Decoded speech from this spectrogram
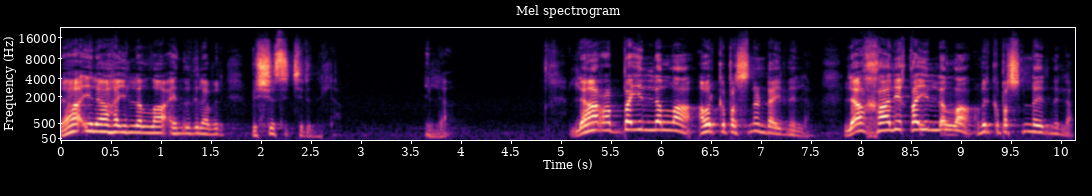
ലാ ഇലാഹ ഇല്ലല്ലാ എന്നതിൽ അവർ വിശ്വസിച്ചിരുന്നില്ല. ഇല്ല. ലാ റബ്ബ ഇല്ലല്ലാ അവർക്ക് പ്രശ്നം ഉണ്ടായിരുന്നില്ല. ലാ ഖാലിഖ ഇല്ലല്ലാ അവർക്ക് പ്രശ്നം ഉണ്ടായിരുന്നില്ല.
